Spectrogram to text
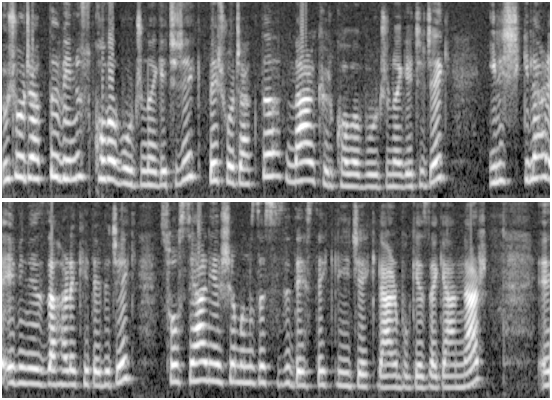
3 Ocak'ta Venüs Kova burcuna geçecek. 5 Ocak'ta Merkür Kova burcuna geçecek. İlişkiler evinizde hareket edecek. Sosyal yaşamınızda sizi destekleyecekler bu gezegenler. Ee,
